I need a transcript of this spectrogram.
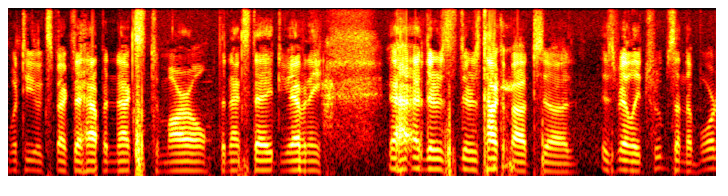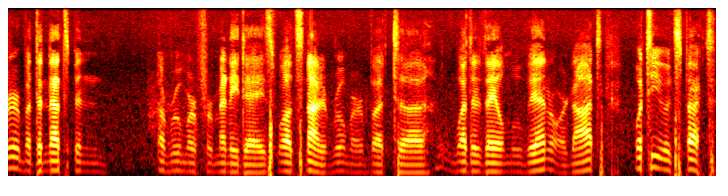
What do you expect to happen next tomorrow, the next day? Do you have any? there's there's talk about uh, Israeli troops on the border, but then that's been a rumor for many days. Well, it's not a rumor, but uh, whether they'll move in or not. What do you expect?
